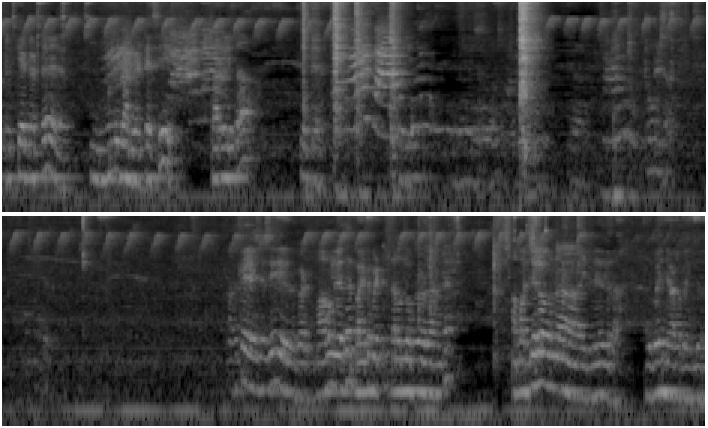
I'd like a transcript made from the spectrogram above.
ఒక ట్రిక్ ఏంటంటే ముందు దాన్ని పెట్టేసి కర్రీగా అందుకే వేసేసి మామూలుగా అయితే బయట పెట్టి తర్వాత లోపల అంటే ఆ మధ్యలో ఉన్న ఇది లేదు కదా అది పోయింది ఆడపోయింది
